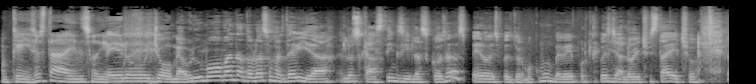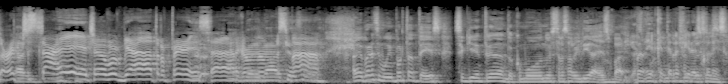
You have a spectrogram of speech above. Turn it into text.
Ok, eso está denso, Diego. Pero yo me abrumo mandando las hojas de vida, los castings y las cosas, pero después duermo como un bebé porque pues ya lo hecho está hecho. Lo hecho Ay, sí. está hecho, volví a tropezar con. A mí me parece muy importante es seguir entrenando como nuestras habilidades varias. Pero, ¿y a qué te refieres con eso?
